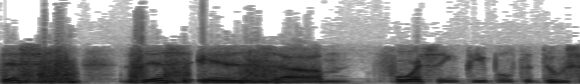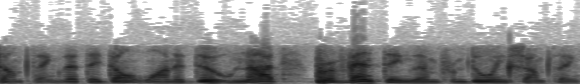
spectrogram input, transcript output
This this is um, forcing people to do something that they don't want to do, not preventing them from doing something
